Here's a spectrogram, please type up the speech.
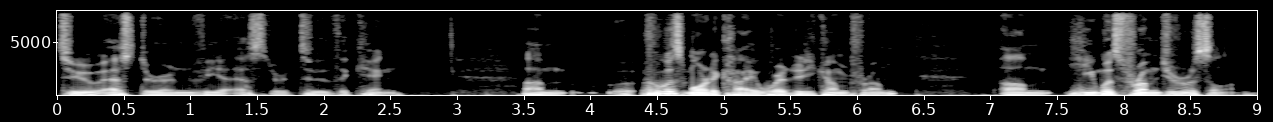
to Esther and via Esther to the king. Um, who was Mordecai? Where did he come from? Um, he was from Jerusalem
